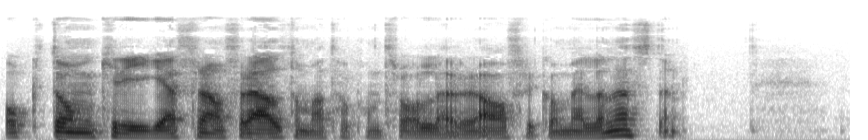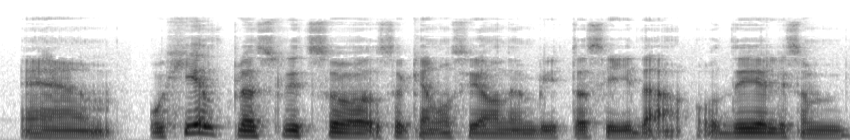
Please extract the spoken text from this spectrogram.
Och de krigar framförallt om att ha kontroll över Afrika och Mellanöstern. Ehm, och helt plötsligt så, så kan Oceanien byta sida och det är liksom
